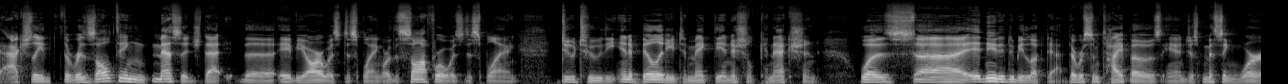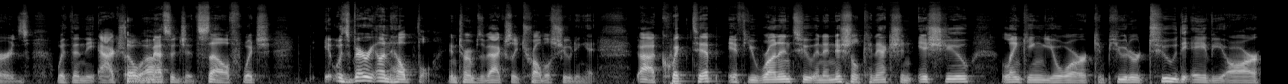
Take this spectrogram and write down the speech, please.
Actually, the resulting message that the AVR was displaying, or the software was displaying, due to the inability to make the initial connection, was uh, it needed to be looked at. There were some typos and just missing words within the actual Oh, wow. message itself, which it was very unhelpful in terms of actually troubleshooting it. Uh, quick tip if you run into an initial connection issue linking your computer to the AVR,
